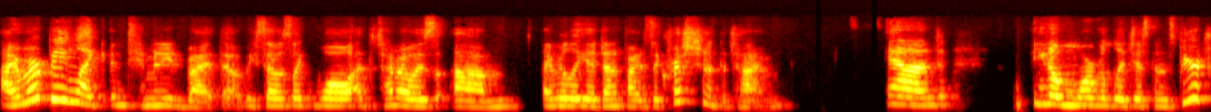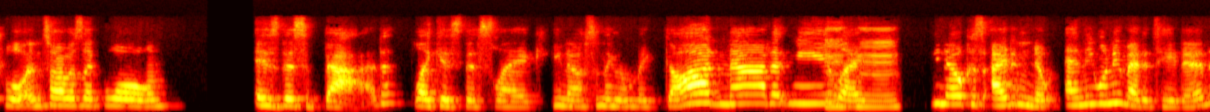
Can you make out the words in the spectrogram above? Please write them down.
I remember being like intimidated by it though, because I was like, well, at the time I was um I really identified as a Christian at the time. And you know, more religious than spiritual. And so I was like, well, is this bad? Like, is this like, you know, something that will make God mad at me? Mm-hmm. Like, you know, because I didn't know anyone who meditated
